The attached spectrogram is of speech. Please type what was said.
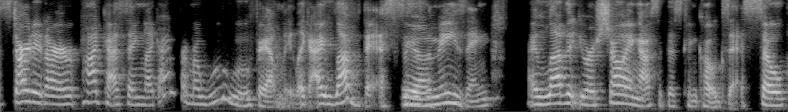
started our podcast saying, like, I'm from a woo woo family. Like, I love this. This yeah. is amazing. I love that you are showing us that this can coexist. So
